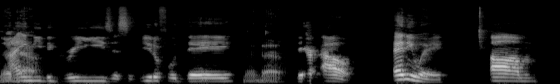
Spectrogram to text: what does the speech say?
No 90 doubt. degrees. It's a beautiful day. No. They're out. Anyway, um,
